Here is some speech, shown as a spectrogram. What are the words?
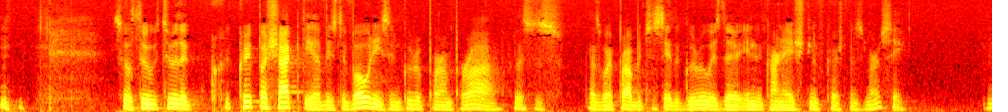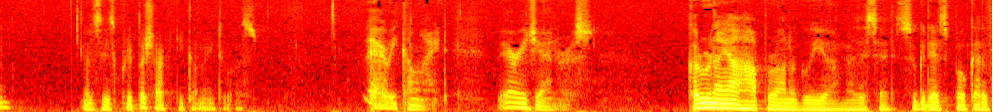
so through through the kripa shakti of his devotees in Guru Parampara, this is that's why probably to say the Guru is the incarnation of Krishna's mercy. Hmm? That's his kripa shakti coming to us. Very kind, very generous. Karunayaha paranaguyam, as I said. Sukadev spoke out of,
